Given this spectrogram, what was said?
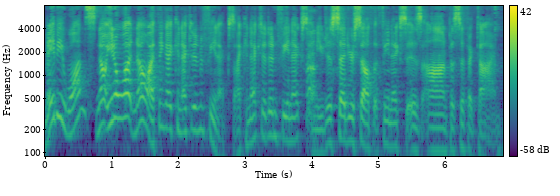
Maybe once? No, you know what? No, I think I connected in Phoenix. I connected in Phoenix, and you just said yourself that Phoenix is on Pacific time.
